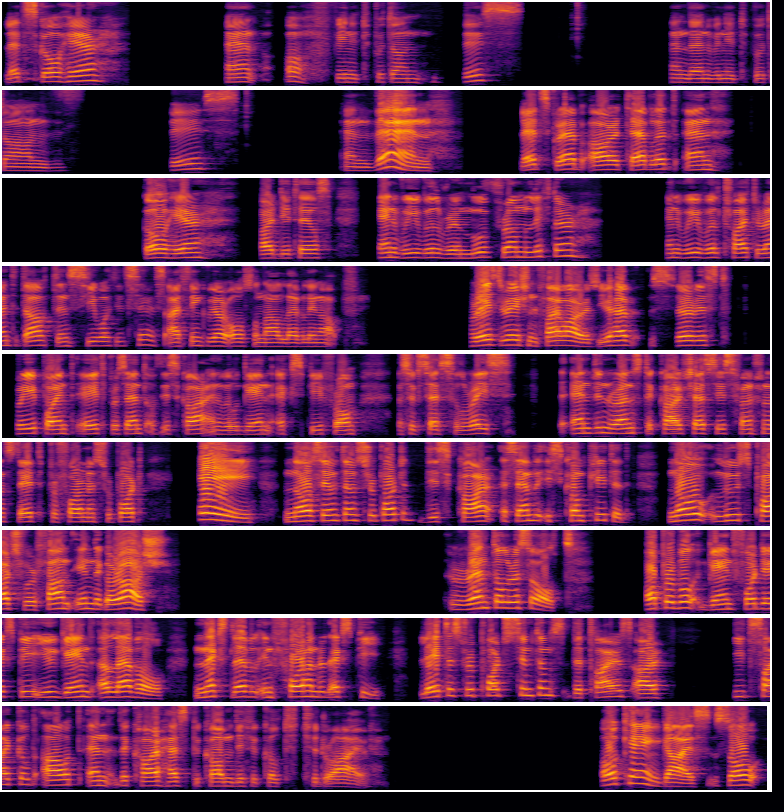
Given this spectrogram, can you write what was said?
let's go here. And oh we need to put on this. And then we need to put on this. And then let's grab our tablet and go here our details. And we will remove from lifter. And we will try to rent it out and see what it says. I think we are also now leveling up race duration 5 hours you have serviced 3.8% of this car and will gain xp from a successful race the engine runs the car chassis functional state performance report a. No symptoms reported. This car assembly is completed. No loose parts were found in the garage. Rental result. Operable gained 40 XP. You gained a level. Next level in 400 XP. Latest report symptoms. The tires are heat cycled out and the car has become difficult to drive. Okay guys, so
